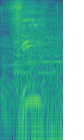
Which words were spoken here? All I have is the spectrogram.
V.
